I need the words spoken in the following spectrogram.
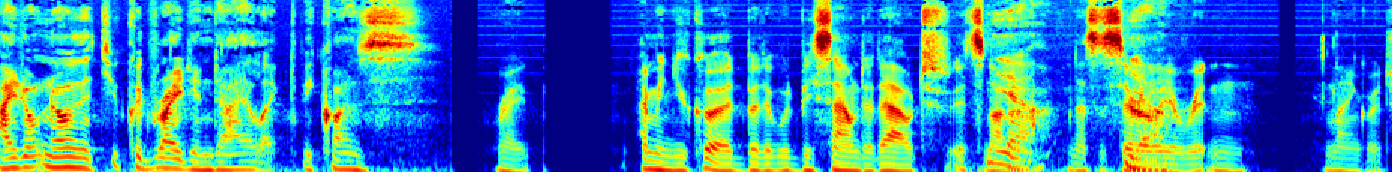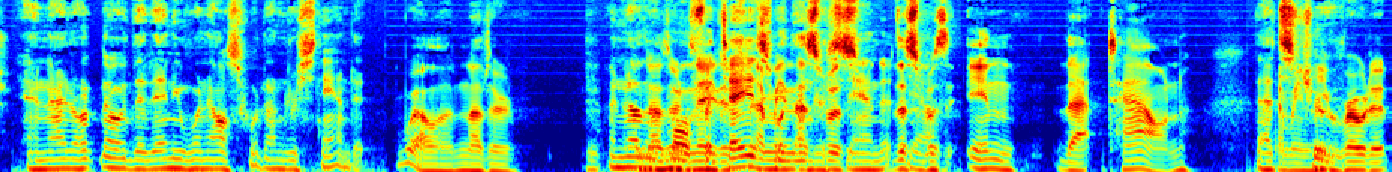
I don't know that you could write in dialect because Right. I mean, you could, but it would be sounded out. It's not Yeah. a, necessarily Yeah. a written language. and I don't know that anyone else would understand it. Well, another Another, native. Molfettese I mean, would this was it. this yeah. was in that town. That's I mean, true. he wrote it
